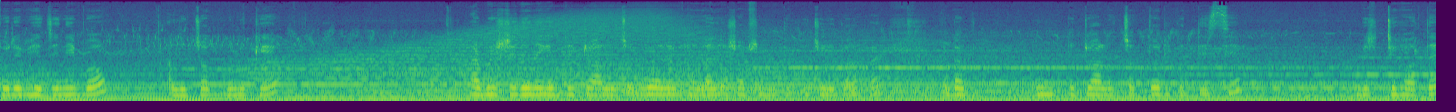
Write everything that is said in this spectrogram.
করে ভেজে নিব আলু চপগুলোকে। আর বৃষ্টির দিনে কিন্তু একটু আলু চপ হলে ভালো লাগে, সবসময় তো খিচুড়ি করা হয়। এবার একটু আলুর চপ তৈরি করতেছি বৃষ্টি হতে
